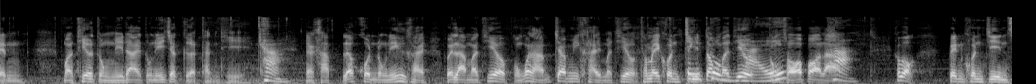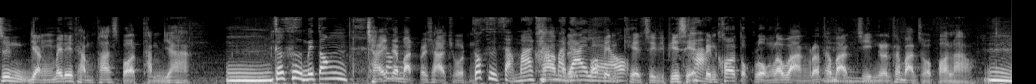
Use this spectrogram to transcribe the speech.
10% มาเที่ยวตรงนี้ได้ตรงนี้จะเกิดทันทีค่ะนะครับแล้วคนตรงนี้คือใคร เวลามาเที่ยวผมก็ถามจะมีใครมาเที่ยวทำไมคนจีนต้องมาเที่ยวเป็นกลุ่มไหนตรงสปปลาวค่ะเขาบอกเป็นคนจีนซึ่งยังไม่ได้ทำพาสปอร์ตทำยากอืม ก็คือไม่ต้องใช้ไม่แต่องบัตรประชาชน ก็คือสามารถข้ามมาได้เพแล้ราะเป็นวเขตสิทธิพิเศษค่ะเป็นข้อตกลงระหว่างรัฐบาลจีนกับรัฐบาลสปปลาวอืม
